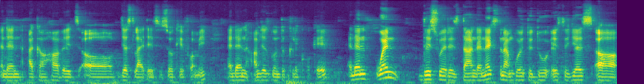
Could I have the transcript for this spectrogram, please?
And then I can have it uh, just like this. It's okay for me. And then I'm just going to click OK. And then when this way is done the next thing I'm going to do is to just uh,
